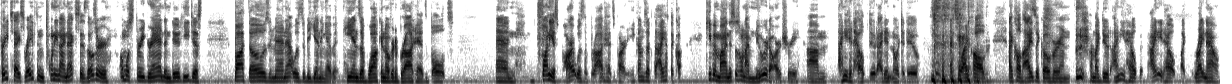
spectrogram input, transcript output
Pretext Raven 29Xs. Those are almost three grand, and dude, he just bought those, and man, that was the beginning of it. He ends up walking over to Broadheads bolts, and funniest part was the Broadheads part. He comes up to I have to call, keep in mind this is when I'm newer to archery. Um, I needed help, dude. I didn't know what to do, and so I called I called Isaac over, and I'm like, dude, I need help. I need help like right now.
